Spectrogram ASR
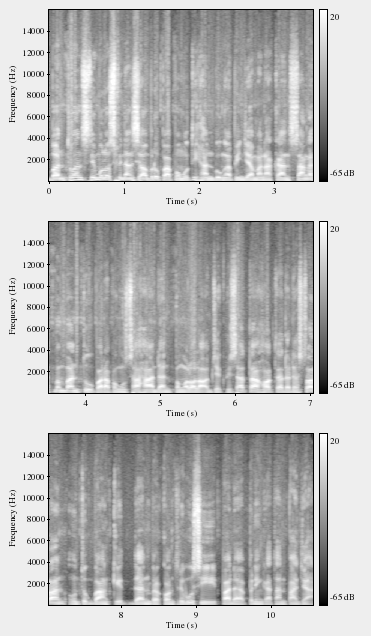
Bantuan stimulus finansial berupa pemutihan bunga pinjaman akan sangat membantu para pengusaha dan pengelola objek wisata, hotel, dan restoran untuk bangkit dan berkontribusi pada peningkatan pajak.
